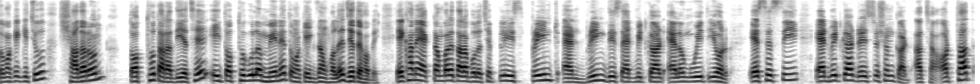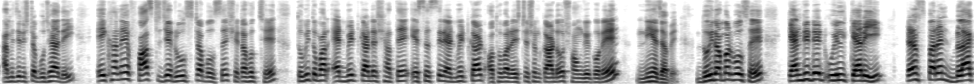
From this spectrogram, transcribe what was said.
তোমাকে কিছু সাধারণ তথ্য তারা দিয়েছে। এই তথ্যগুলো মেনে তোমাকে এক্সাম হলে যেতে হবে। এখানে এক নম্বরে তারা বলেছে, please print and bring this admit card along with your SSC admit card registration card. আচ্ছা অর্থাৎ আমি জিনিসটা বুঝাই দেই, এইখানে ফার্স্ট যে রুলসটা বলছে সেটা হচ্ছে, তুমি তোমার অ্যাডমিট কার্ডের সাথে এসএসসির অ্যাডমিট কার্ড অথবা রেজিস্ট্রেশন কার্ডও সঙ্গে করে নিয়ে যাবে। দুই নম্বর বলছে candidate will carry transparent black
